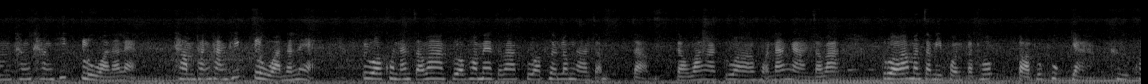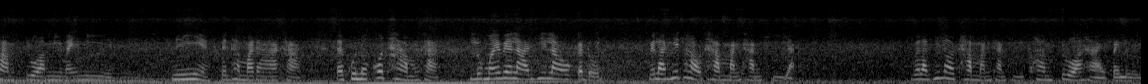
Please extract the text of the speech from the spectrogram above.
ำทั้งทั้งที่กลัวนั่นแหละทำทั้งทั้งที่กลัวนั่นแหละ กลัวคนนั้นจะว่ากลัวพ่อแม่จะว่ากลัวเพื่อนร่วมงานจะจะจะว่ากลัวหัวหน้างานจะว่ากลัวว่ามันจะมีผลกระทบต่อทุกๆอย่างคือความกลัวมีไหมมีมีเป็นธรรมดาค่ะ แต่คุณนกก็ทำค่ะ รู้ไหมเวลาที่เรากระโดด เวลาที่เราทำมันทันทีอะเวลาที่เราทำมันทันทีความกลัวหายไปเลย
